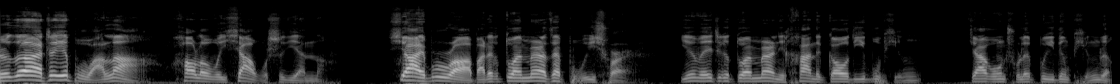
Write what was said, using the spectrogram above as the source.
尺子这也补完了，耗了我一下午时间呢。下一步啊，把这个端面再补一圈因为这个端面你焊的高低不平，加工出来不一定平整。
